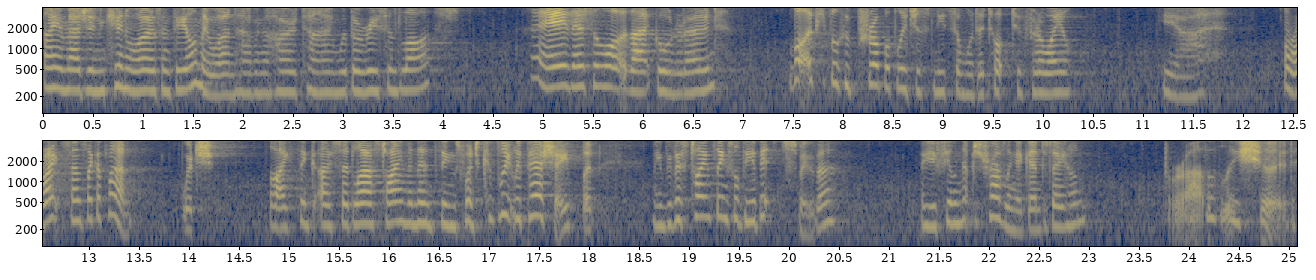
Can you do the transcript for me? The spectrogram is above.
I imagine Kinoa isn't the only one having a hard time with the recent loss. Hey, there's a lot of that going around. A lot of people who probably just need someone to talk to for a while. Yeah. Alright, sounds like a plan. Which I think I said last time, and then things went completely pear shaped, but maybe this time things will be a bit smoother. Are you feeling up to traveling again today, hon? Probably should.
